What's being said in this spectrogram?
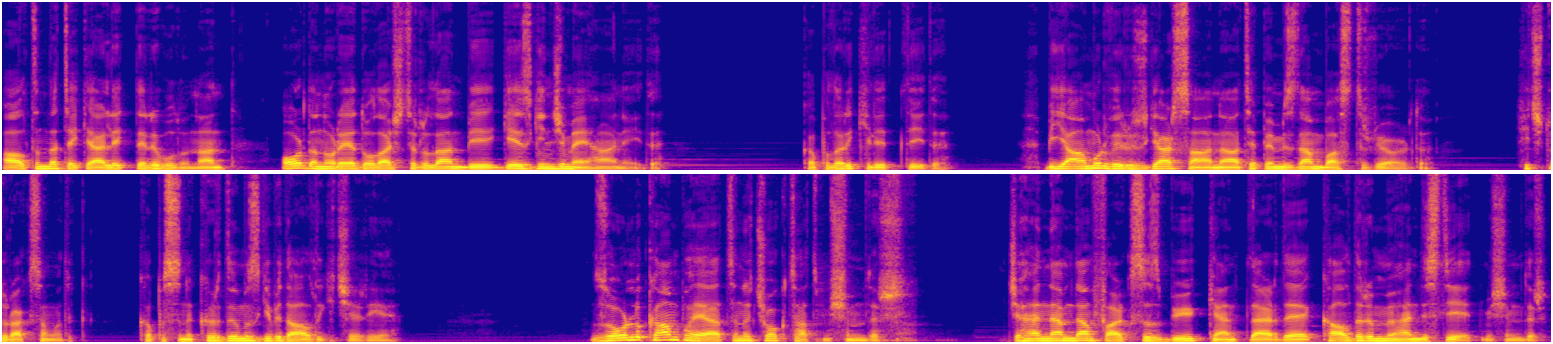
altında tekerlekleri bulunan, oradan oraya dolaştırılan bir gezginci meyhaneydi. Kapıları kilitliydi. Bir yağmur ve rüzgar sağanağı tepemizden bastırıyordu. Hiç duraksamadık. Kapısını kırdığımız gibi daldık içeriye. Zorlu kamp hayatını çok tatmışımdır. Cehennemden farksız büyük kentlerde kaldırım mühendisliği etmişimdir.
